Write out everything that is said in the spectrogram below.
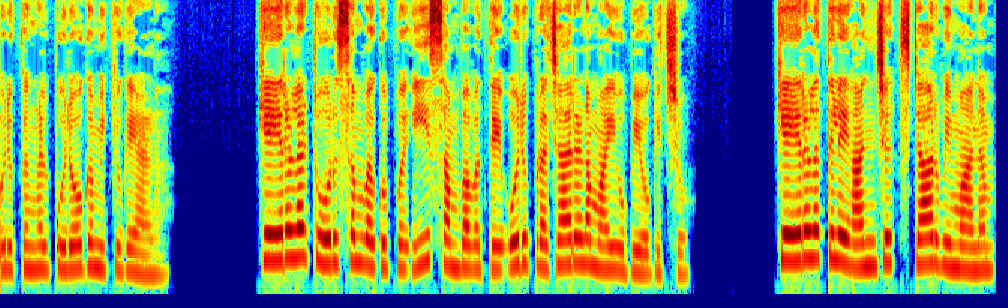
ഒരുക്കങ്ങൾ പുരോഗമിക്കുകയാണ്. കേരള ടൂറിസം വകുപ്പ് ഈ സംഭവത്തെ ഒരു പ്രചാരണമായി ഉപയോഗിച്ചു. കേരളത്തിലെ അഞ്ച് സ്റ്റാർ വിമാനം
